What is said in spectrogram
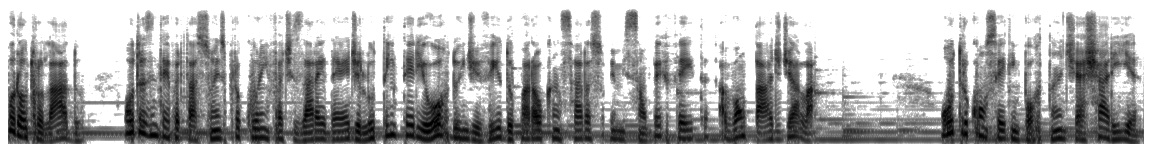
Por outro lado, Outras interpretações procuram enfatizar a ideia de luta interior do indivíduo para alcançar a submissão perfeita à vontade de Alá. Outro conceito importante é a Sharia,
